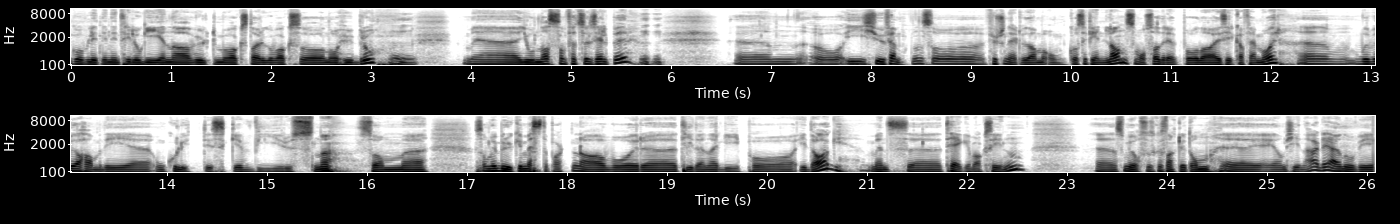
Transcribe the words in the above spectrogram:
Går vel litt inn i trilogien av Ultimovax, Dargovax og nå Hubro, Mm. med Jonas som fødselshjelper. Um, og I 2015 så fusjonerte vi da med Onkos i Finland, som også har drevet på da i ca. fem år. Uh, hvor vi da har med de eh, onkolytiske virusene som, eh, som vi bruker mesteparten av vår eh, tid og energi på i dag. Mens eh, TG-vaksinen, eh, som vi også skal snakke litt om gjennom Kina her, det er jo noe vi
